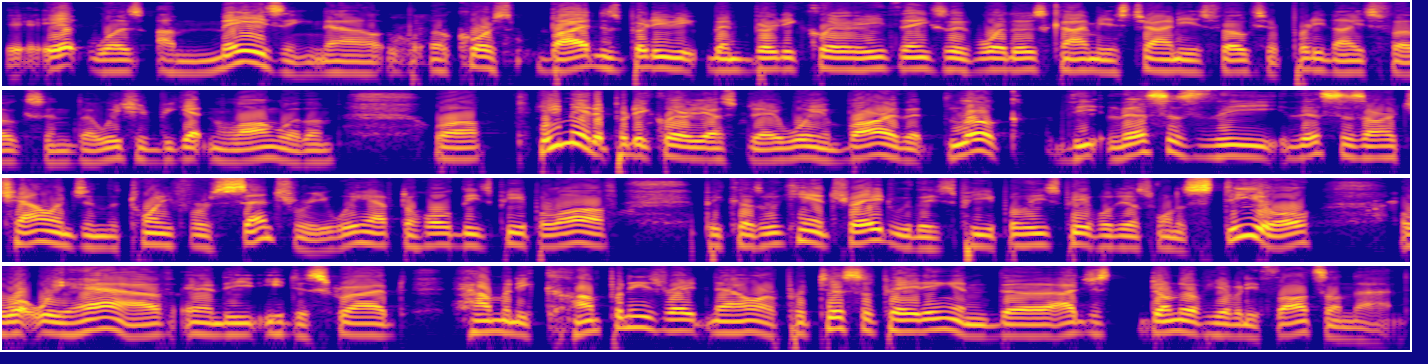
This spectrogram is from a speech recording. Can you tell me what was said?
It was amazing. Now, of course, Biden's pretty been pretty clear. He thinks that boy, those communist Chinese folks are pretty nice folks, and uh, we should be getting along with them. Well, he made it pretty clear yesterday, William Barr, that look, the, this is the this is our challenge in the 21st century. We have to hold these people off because we can't trade with these people. These people just want to steal what we have, and he, he described how many companies right now are participating, and uh, I just don't know if you have any thoughts on that.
